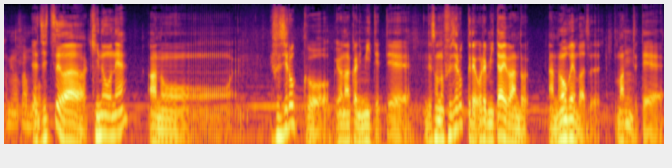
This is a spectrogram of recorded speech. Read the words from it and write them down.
神山さんも。いや実は昨日ねあのーフジロックを夜中に見ててでそのフジロックで俺見たいバンドあのノーベンバーズ待ってて、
